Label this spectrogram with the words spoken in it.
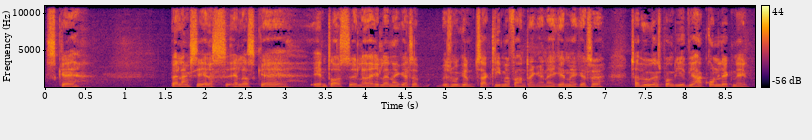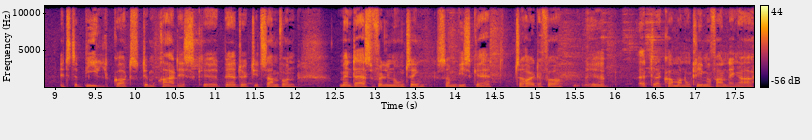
skal balanceres, eller skal ændres, eller et eller andet. Ikke? Altså, hvis man kan tage klimaforandringerne igen, ikke? Altså, tager vi udgangspunkt i, at vi har grundlæggende et, et stabilt, godt, demokratisk, øh, bæredygtigt samfund, men der er selvfølgelig nogle ting, som vi skal tage højde for, øh, at der kommer nogle klimaforandringer, og,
